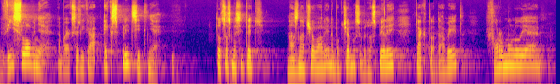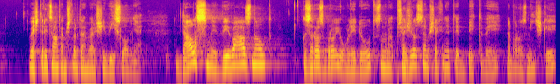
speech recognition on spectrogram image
výslovně, nebo jak se říká, explicitně. To, co jsme si teď naznačovali, nebo k čemu jsme dospěli, tak to David formuluje ve 44. verši výslovně. Dal jsi mi vyváznout z rozbrojů lidu, to znamená, přežil jsem všechny ty bitvy nebo rozmíčky,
